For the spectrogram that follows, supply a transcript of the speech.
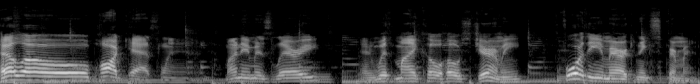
Hello, podcast land. My name is Larry, and with my co host Jeremy for the American Experiment,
